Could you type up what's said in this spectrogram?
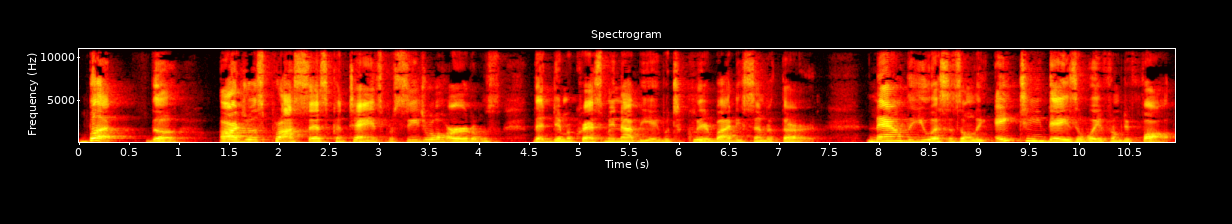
but the arduous process contains procedural hurdles that Democrats may not be able to clear by December 3rd. Now, the U.S. is only 18 days away from default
